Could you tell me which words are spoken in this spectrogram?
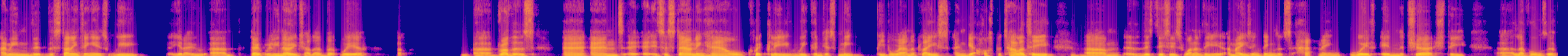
I mean, the, the stunning thing is we, you know, uh, don't really know each other, but we're uh, uh, brothers. Uh, and it's astounding how quickly we can just meet people around the place and get hospitality. Um, uh, this this is one of the amazing things that's happening within the church. The uh, levels of,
